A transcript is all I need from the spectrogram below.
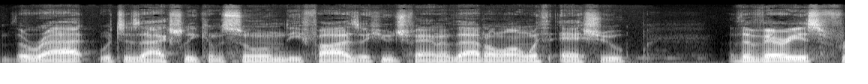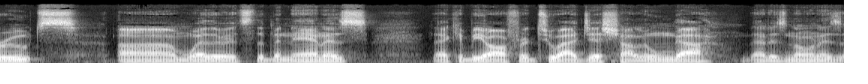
the rat, which is actually consumed. Ifa is a huge fan of that, along with eshu. The various fruits, um, whether it's the bananas that could be offered to Ajeshalunga, that is known as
